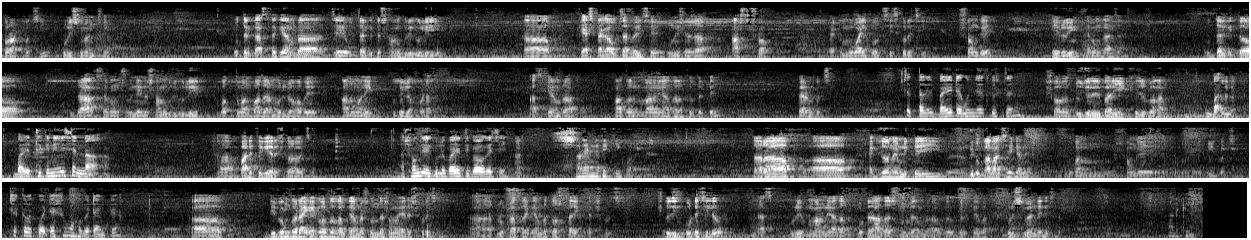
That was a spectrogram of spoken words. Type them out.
ফরওয়ার্ড করছি পুলিশ রিমান্ড থেকে ওদের কাছ থেকে আমরা যে উদ্ধারকৃত সামগ্রীগুলি ক্যাশ টাকা উদ্ধার হয়েছে, উনিশ হাজার আটশো একটা মোবাইল ফোন সিজ করেছি, সঙ্গে হেরোইন এবং গাঁজা উদ্ধারকৃত ড্রাগস এবং অন্যান্য সামগ্রীগুলির বর্তমান বাজার মূল্য হবে আনুমানিক দুই লক্ষ টাকা। আজকে আমরা মাদন- মাননীয় আদালতে ওদেরকে প্রেরণ করছি। আচ্ছা, তাদের বাড়িটা কোন জায়গায় বুঝতেন সব দুজনের বাড়ি খেজুর বাগান বাড়ি থেকে নিয়ে এসেছেন না? হ্যাঁ বাড়ি থেকে অ্যারেস্ট করা হয়েছে। আর সঙ্গে এগুলো বাড়িতে পাওয়া গেছে? হ্যাঁ। তারা এমনিতে কি করে? তারা একজন এমনিতেই দোকান আছে এখানে। দোকান সঙ্গে এগুলি করছে। কয়টার সময় হবে টাইমটা দীপঙ্কর আগে গতকালকে আমরা সন্ধ্যার সময় অ্যারেস্ট করেছি আর লোকরাত্রাকে আমরা দশ তারিখ অ্যারেস্ট করেছি। দুদিন কোর্টে ছিল আজ পুলিশ মাননীয় আদালত কোর্টের আদেশ মূলে আমরা ওদেরকে আবার পুলিশ রিমান্ডে নিয়েছিলাম।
